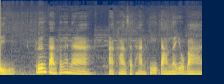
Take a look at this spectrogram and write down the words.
4. เรื่องการพัฒนาอาคารสถานที่ตามนโยบาย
